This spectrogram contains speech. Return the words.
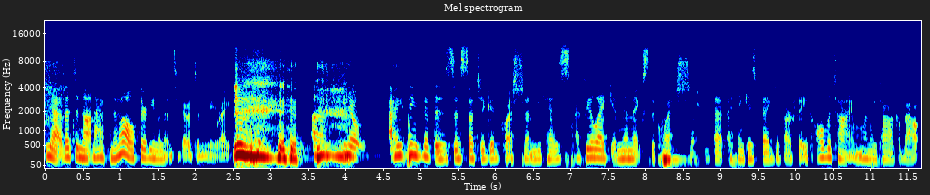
Yeah, that did not happen at all 30 minutes ago to me, right? um, you know, I think that this is such a good question because I feel like it mimics the question that I think is begged of our faith all the time when we talk about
